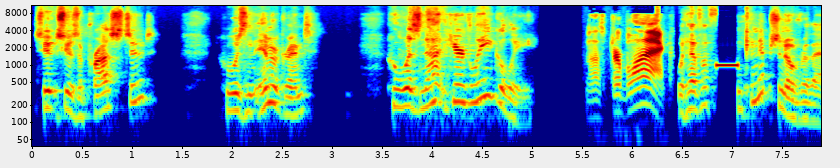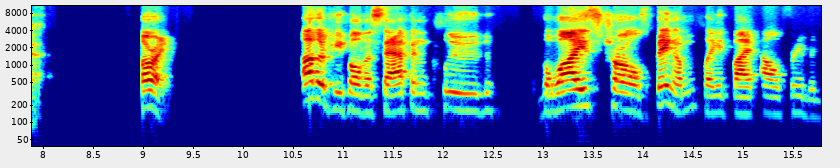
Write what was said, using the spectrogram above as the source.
She, she was a prostitute who was an immigrant who was not here legally. Mr. Black. Would have a fing conniption over that. All right. Other people on the staff include the wise Charles Bingham, played by Al Freeman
